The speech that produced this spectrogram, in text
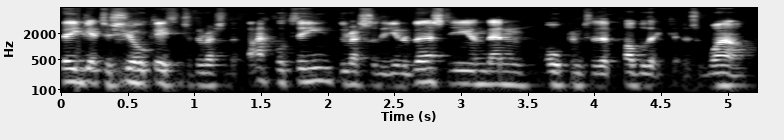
They get to showcase it to the rest of the faculty, the rest of the university, and then open to the public as well.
